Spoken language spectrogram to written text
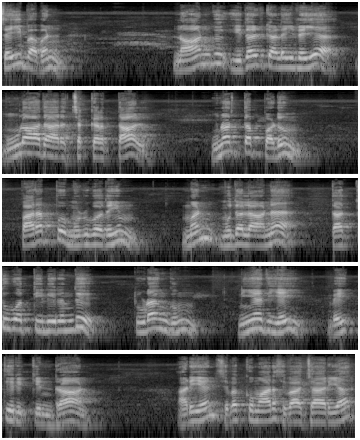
செய்பவன் நான்கு இதழ்களுடைய மூலாதார சக்கரத்தால் உணர்த்தப்படும் பரப்பு முழுவதையும் மண் முதலான தத்துவத்திலிருந்து தொடங்கும் நியதியை வைத்திருக்கின்றான். அடியேன் சிவக்குமார சிவாச்சாரியார்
